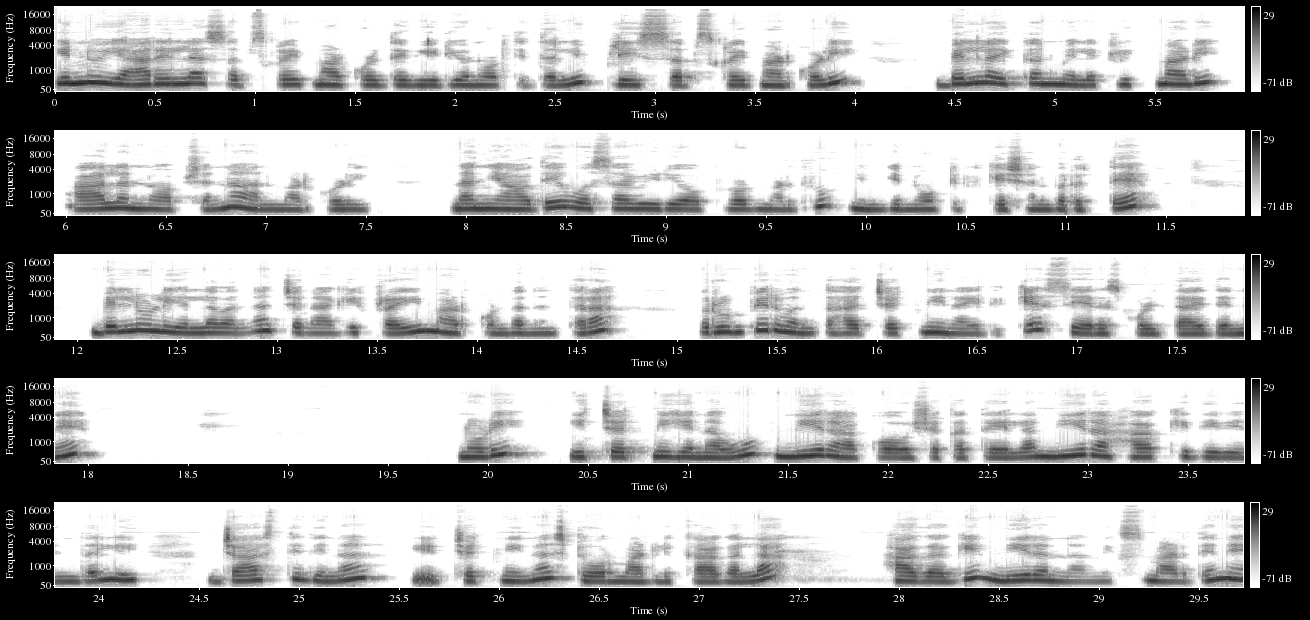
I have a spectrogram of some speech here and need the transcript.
ಇನ್ನು ಯಾರೆಲ್ಲ ಸಬ್ಸ್ಕ್ರೈಬ್ ಮಾಡ್ಕೊಳ್ದೆ ವಿಡಿಯೋ ನೋಡ್ತಿದ್ದಲ್ಲಿ ಪ್ಲೀಸ್ ಸಬ್ಸ್ಕ್ರೈಬ್ ಮಾಡ್ಕೊಳ್ಳಿ. ಬೆಲ್ ಐಕಾನ್ ಮೇಲೆ ಕ್ಲಿಕ್ ಮಾಡಿ ಆಲ್ ಅನ್ನೋ ಆಪ್ಷನ್ನ ಆನ್ ಮಾಡ್ಕೊಳ್ಳಿ. ನಾನು ಯಾವುದೇ ಹೊಸ ವಿಡಿಯೋ ಅಪ್ಲೋಡ್ ಮಾಡಿದ್ರು ನಿಮಗೆ ನೋಟಿಫಿಕೇಶನ್ ಬರುತ್ತೆ. ಬೆಳ್ಳುಳ್ಳಿ ಎಲ್ಲವನ್ನ ಚೆನ್ನಾಗಿ ಫ್ರೈ ಮಾಡಿಕೊಂಡ ನಂತರ ರುಬ್ಬಿರುವಂತಹ ಚಟ್ನಿನ ಇದಕ್ಕೆ ಸೇರಿಸ್ಕೊಳ್ತಾ ಇದ್ದೇನೆ. ನೋಡಿ, ಈ ಚಟ್ನಿಗೆ ನಾವು ನೀರು ಹಾಕುವ ಅವಶ್ಯಕತೆ ಇಲ್ಲ. ನೀರು ಹಾಕಿದೀವಿ ಅಂದಲ್ಲಿ ಜಾಸ್ತಿ ದಿನ ಈ ಚಟ್ನಿನ ಸ್ಟೋರ್ ಮಾಡ್ಲಿಕ್ಕಾಗಲ್ಲ ಹಾಗಾಗಿ ನೀರನ್ನ ಮಿಕ್ಸ್ ಮಾಡ್ದೇನೆ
